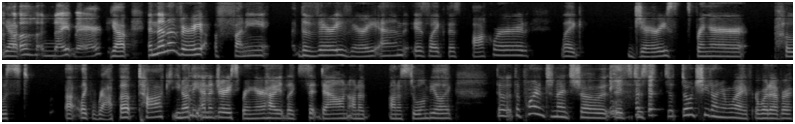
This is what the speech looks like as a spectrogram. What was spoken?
Yep. Oh, a nightmare. Yep. And then a very funny, the very, very end is like this awkward, like Jerry Springer post, uh, like wrap up talk. You know, at the end of Mhm. Jerry Springer, how he'd like sit down on a on a stool and be like, the the point of tonight's show is just don't cheat on your wife or whatever.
